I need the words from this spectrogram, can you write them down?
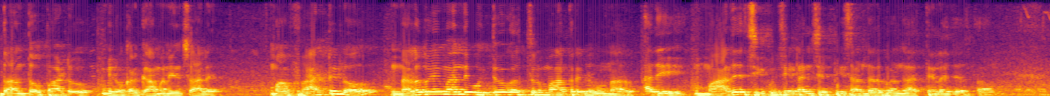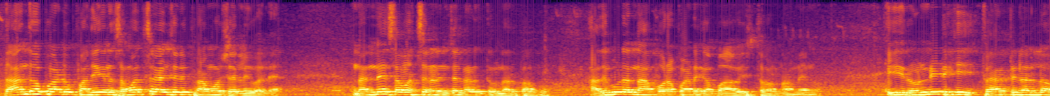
దాంతోపాటు మీరు ఒకరు గమనించాలి. మా ఫ్యాక్టరీలో నలభై మంది ఉద్యోగస్తులు మాత్రమే ఉన్నారు. అది మాదే సిగ్గుచేటు అని చెప్పి సందర్భంగా తెలియజేస్తాం దాంతోపాటు పదిహేను సంవత్సరాల నుంచి ప్రమోషన్లు ఇవ్వలే. నన్నే సంవత్సరం నుంచి అడుగుతున్నారు పాపం. అది కూడా నా పొరపాటుగా భావిస్తూ ఉన్నాను నేను. ఈ రెండింటికి ఫ్యాక్టరీలలో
